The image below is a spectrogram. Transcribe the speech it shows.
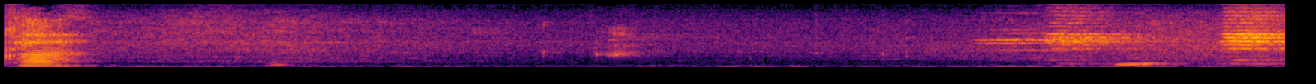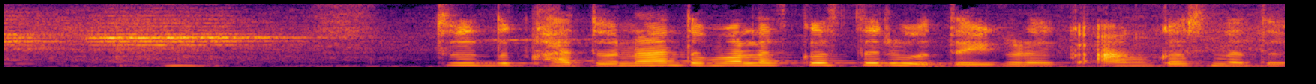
खा. तू खातो ना तर मलाच कस तरी होतं इकडं अंकच ना तर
